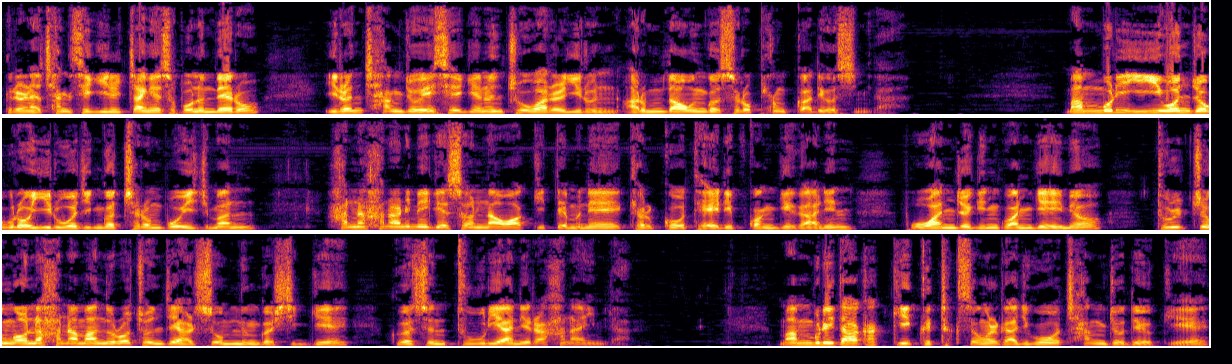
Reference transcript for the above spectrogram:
그러나 창세기 1장에서 보는 대로 이런 창조의 세계는 조화를 이룬 아름다운 것으로 평가되었습니다. 만물이 이원적으로 이루어진 것처럼 보이지만 한 하나님에게서 나왔기 때문에 결코 대립 관계가 아닌 보완적인 관계이며 둘 중 어느 하나만으로 존재할 수 없는 것이기에 그것은 둘이 아니라 하나입니다. 만물이 다 각기 그 특성을 가지고 창조되었기에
